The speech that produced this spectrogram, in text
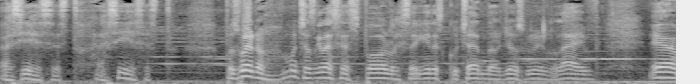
Así es esto, así es esto. Pues bueno, muchas gracias por seguir escuchando Just Green Live. Eh,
